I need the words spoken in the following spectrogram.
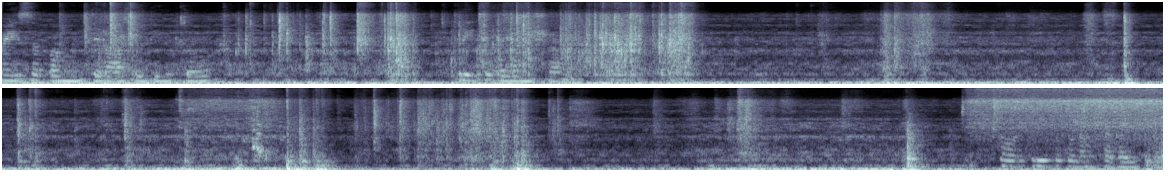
May isa pang tiraso dito. Prito ko lang siya. So, prito ko lang siya guys. So.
